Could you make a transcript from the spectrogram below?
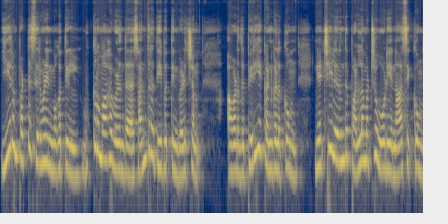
ஈரம் பட்ட சிறுவனின் முகத்தில் உக்கிரமாக விழுந்த சந்திர தீபத்தின் வெளிச்சம். அவனது பெரிய கண்களுக்கும் நெற்றியிலிருந்து பள்ளமற்று ஓடிய நாசிக்கும்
